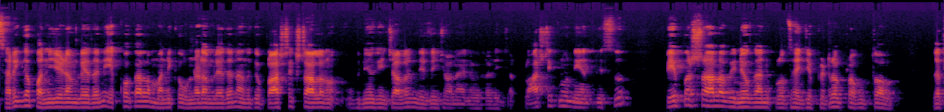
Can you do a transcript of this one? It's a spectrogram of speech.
సరిగ్గా పనిచేయడం లేదని ఎక్కువ కాలం మన్నిక ఉండడం లేదని అందుకే ప్లాస్టిక్ స్ట్రాలను వినియోగించాలని నిర్ణయించామని ఆయన వెల్లడించారు. ప్లాస్టిక్ను నియంత్రిస్తూ పేపర్ స్ట్రాల వినియోగాన్ని ప్రోత్సహించే ఫెడరల్ ప్రభుత్వం గత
